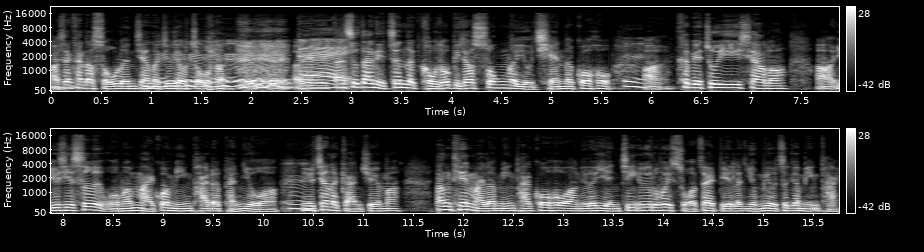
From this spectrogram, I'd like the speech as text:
好像看到熟人这样的就要走了。对。但是当你真的口头比较松了，有钱了过后，啊，特别注意一下咯，啊，尤其是我们买过名牌的朋友哦，你有这样的感觉吗？当天买了名牌过后啊，你的眼睛又会锁在别人有没有这个名牌？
